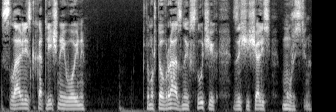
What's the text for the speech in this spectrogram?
славились как отличные воины, потому что в разных случаях защищались мужественно.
